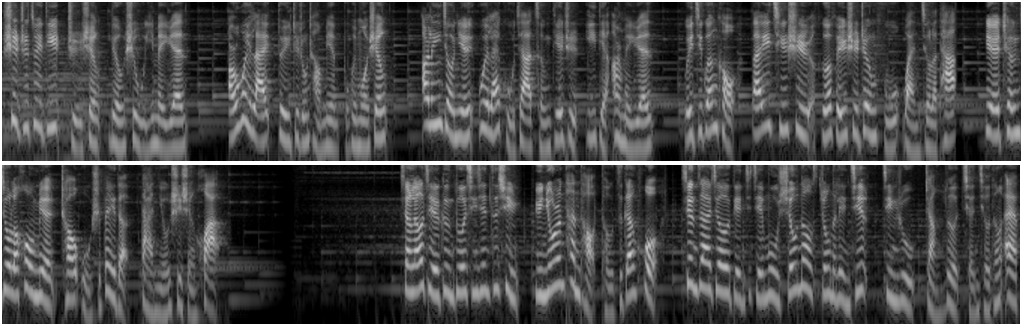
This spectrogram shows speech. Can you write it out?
市值最低只剩六十五亿美元。而未来对这种场面不会陌生。二零一九年，未来股价曾跌至一点二美元，危机关口，白衣骑士合肥市政府挽救了它，也成就了后面超五十倍的大牛市神话。想了解更多新鲜资讯，与牛人探讨投资干货，现在就点击节目 show notes 中的链接，进入掌乐全球通 app。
